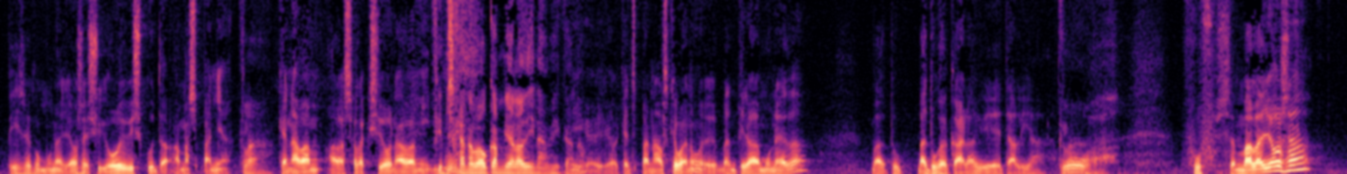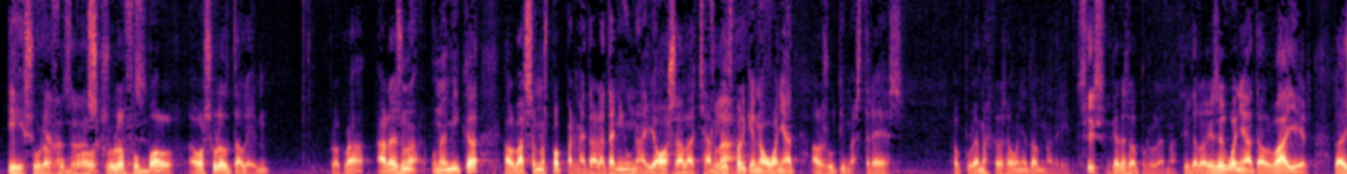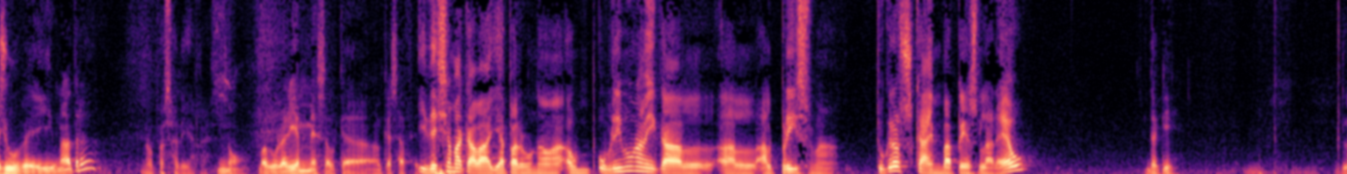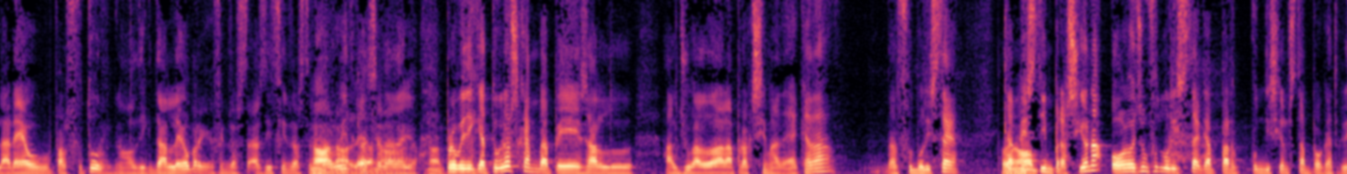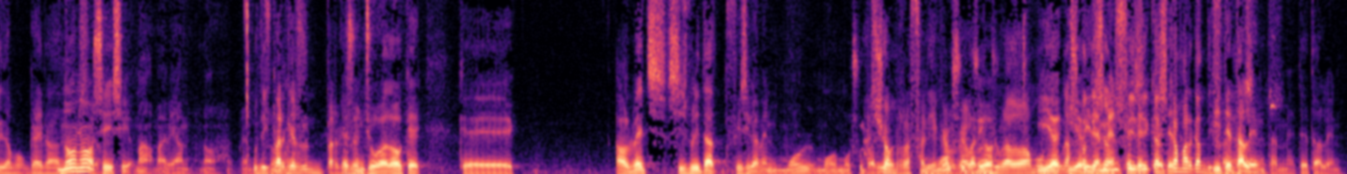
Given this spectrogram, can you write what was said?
Pesa com una llosa. Això jo ho he viscut amb Espanya, Clar. que anàvem a la selecció, anàvem... I, Fins que no vau canviar la dinàmica, i, no? i aquests penals que, bueno, eh, van tirar la moneda, va, to va tocar cara, i Itàlia. Uh, uf, se'n va la llosa i surt I el futbol, surt el futbol, llavors surt el talent. Però clar, ara és una, una mica... El Barça no es pot permetre ara tenir una llosa a la Champions Clar. perquè no ha guanyat a les últimes tres. El problema és que les ha guanyat el Madrid. Sí, sí. Aquest és el problema. Si te l'hagués guanyat el Bayern, la Juve i un altre, No passaria res. no, valoraríem més el que, el que s'ha fet. I deixa'm acabar ja per una... Obrim una mica el, el, el prisma. Tu creus que Mbappé és l'hereu? D'aquí. L'hereu pel futur, no dic del Leo perquè fins als, has dit fins als 38, No, no, que Leo serà no, d'allò. no. Però vull dir que tu creus que Mbappé és el, el jugador de la pròxima dècada? Del futbolista que Però no. més t'impressiona? O és un futbolista que per condicions tampoc et crida gaire No, no, l'atenció? sí, sí, home, home, aviam. No. Ho dic perquè és un- perquè és és un jugador que, que el veig, si és veritat, físicament molt, molt, molt superior. Això em referia, que molt el veus un jugador amb unes evidentment, condicions físiques que marquen I té diferències. talent, també, té talent.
